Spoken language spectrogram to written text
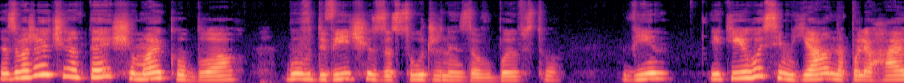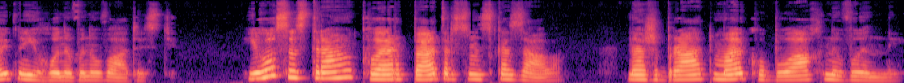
Незважаючи на те, що Майкл Благ був двічі засуджений за вбивство, він, як і його сім'я, наполягають на його невинуватості. Його сестра Клер Петерсон сказала: наш брат Майкл Благ невинний,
